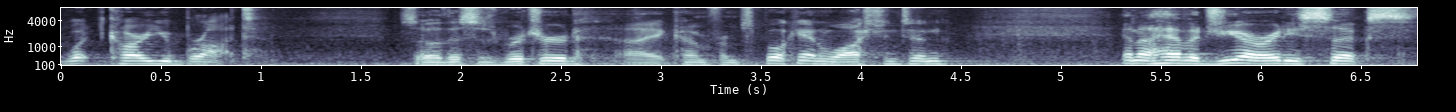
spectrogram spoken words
what car you brought. So this is Richard. I come from Spokane, Washington, and I have a GR86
